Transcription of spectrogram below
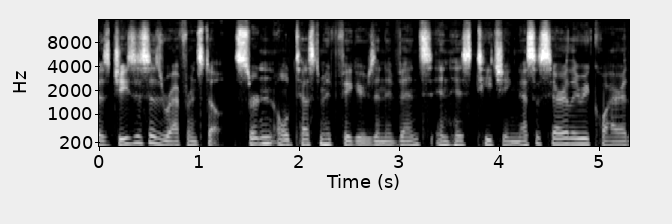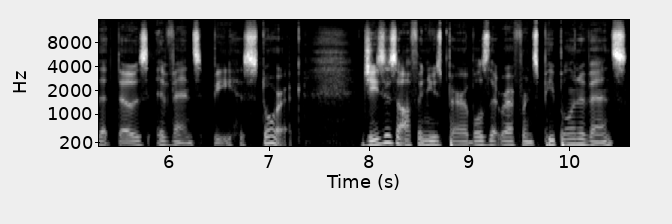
does Jesus' reference to certain Old Testament figures and events in his teaching necessarily require that those events be historic? Jesus often used parables that reference people and events,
